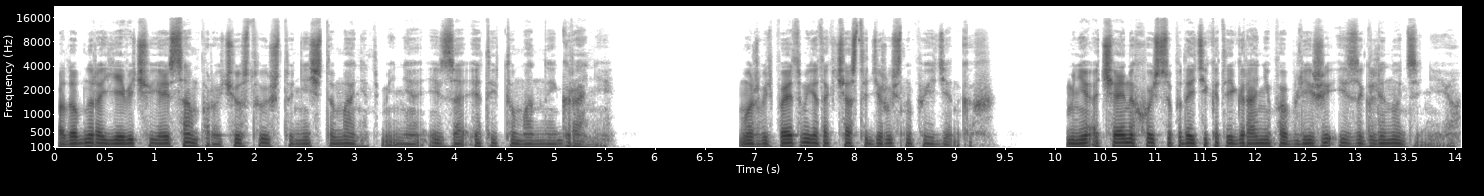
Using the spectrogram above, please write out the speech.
Подобно Раевичу, я и сам порой чувствую, что нечто манит меня из-за этой туманной грани. Может быть, поэтому я так часто дерусь на поединках». Мне отчаянно хочется подойти к этой грани поближе и заглянуть за нее.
